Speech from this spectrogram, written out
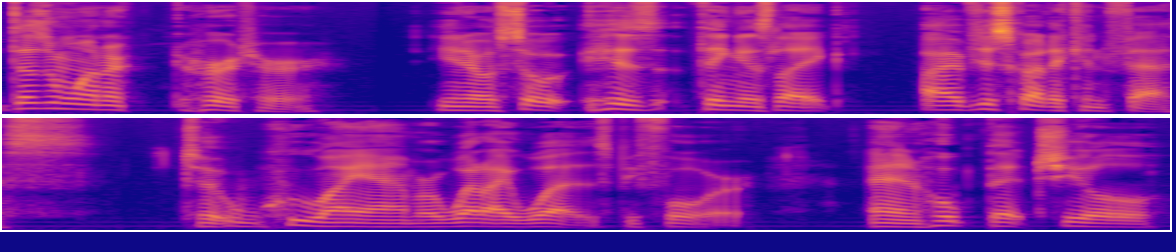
doesn't want to hurt her. You know, so his thing is like, I've just got to confess to who I am or what I was before and hope that she'll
